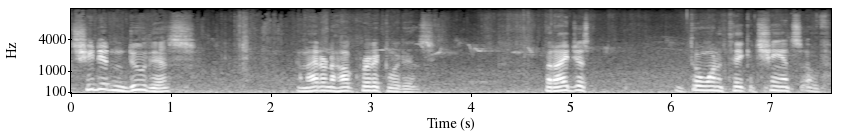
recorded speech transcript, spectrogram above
she didn't do this, and I don't know how critical it is, but I just don't want to take a chance of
